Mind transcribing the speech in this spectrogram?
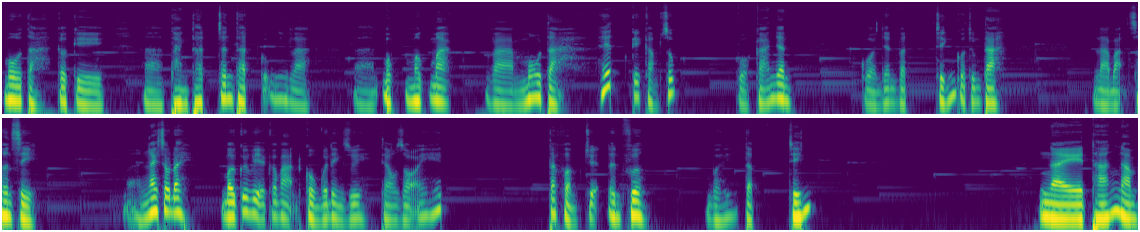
mô tả cực kỳ à, thành thật, chân thật cũng như là à, bộc mộc mạc và mô tả hết cái cảm xúc của cá nhân, của nhân vật chính của chúng ta là bạn Sơn Sì. À, ngay sau đây, mời quý vị và các bạn cùng với Đình Duy theo dõi hết tác phẩm truyện đơn phương với tập 9. Ngày tháng 5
